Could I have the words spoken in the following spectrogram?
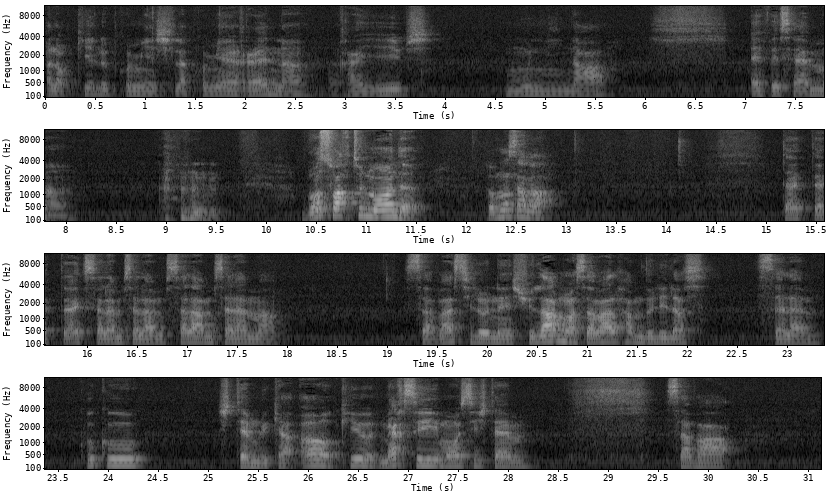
Alors, qui est le premier? La première reine, Raïb, Mounina, FSM. Bonsoir tout le monde. Comment ça va? Tac, tac, tac, salam, salam, salam, salam. Ça va, Siloné Je suis là, moi, ça va, alhamdoulilah. Salam. Coucou. Je t'aime, Lucas. Oh, cute. Merci, moi aussi, je t'aime. Ça va.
